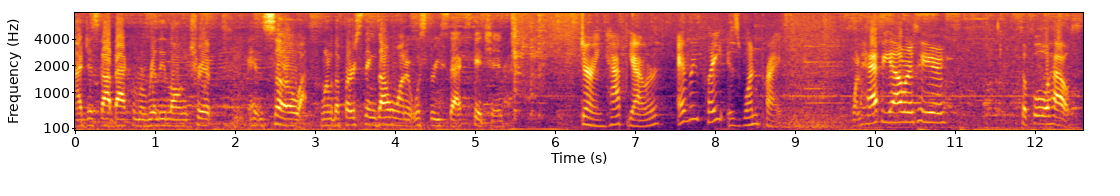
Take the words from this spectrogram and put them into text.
I just got back from a really long trip, and so one of the first things I wanted was Three Stacks Kitchen. During happy hour, every plate is one price. When happy hour is here, it's a full house.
